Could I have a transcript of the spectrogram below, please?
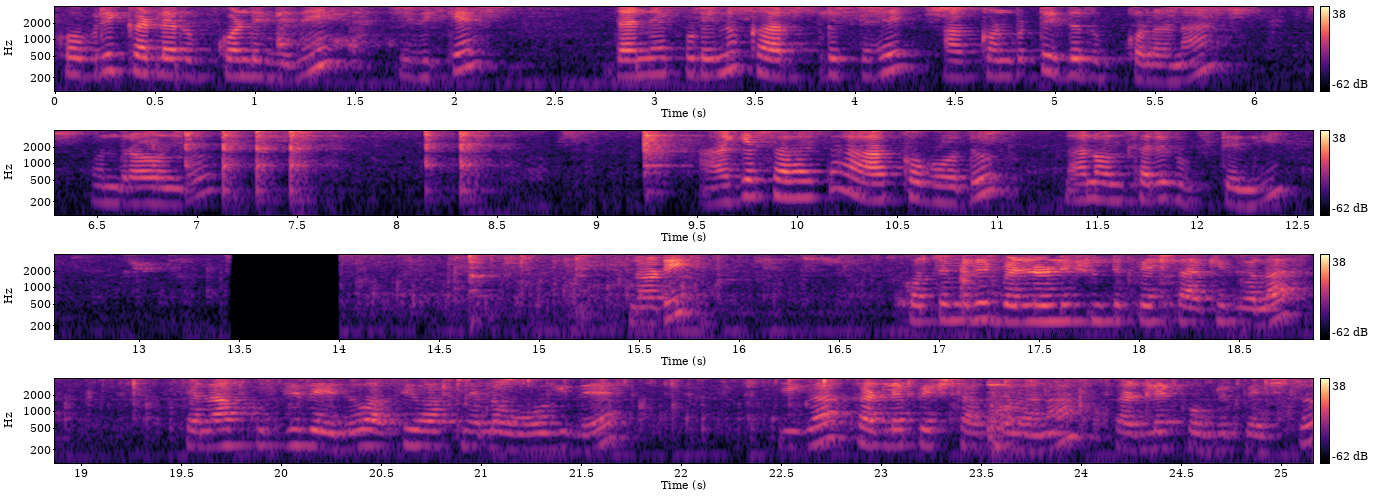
ಕೊಬ್ಬರಿ ಕಡಲೆ ರುಬ್ಕೊಂಡಿದ್ದೀನಿ. ಇದಕ್ಕೆ ಧನಿಯಾ ಪುಡಿನೂ ಖಾರದ ಪುಡಿ ಸಹಿ ಹಾಕ್ಕೊಂಡ್ಬಿಟ್ಟು ಇದು ರುಬ್ಕೊಳ್ಳೋಣ. ಒಂದು ರೌಂಡು. ಹಾಗೆ ಸಹಿತ ಹಾಕ್ಕೋಬೋದು. ನಾನು ಒಂದು ಸರಿ ರುಬ್ತೀನಿ. ನೋಡಿ, ಕೊತ್ತಂಬರಿ, ಬೆಳ್ಳುಳ್ಳಿ, ಶುಂಠಿ ಪೇಸ್ಟ್ ಹಾಕಿದ್ವಲ್ಲ, ಚೆನ್ನಾಗಿ ಕುದ್ದಿದೆ ಇದು, ಹಸಿ ವಾಸನೆ ಎಲ್ಲ ಹೋಗಿದೆ. ಈಗ ಕಡಲೆ ಪೇಸ್ಟ್ ಹಾಕ್ಕೊಳ್ಳೋಣ, ಕಡಲೆ ಕೊಬ್ಬರಿ ಪೇಸ್ಟು.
